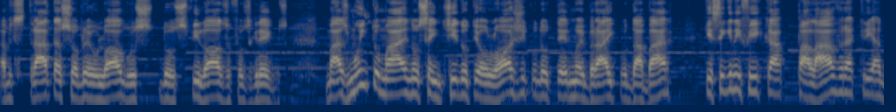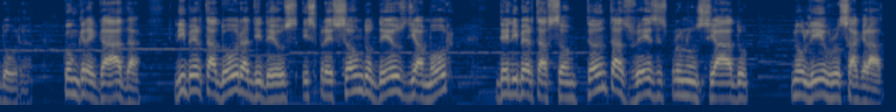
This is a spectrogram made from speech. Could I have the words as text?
abstrata sobre o logos dos filósofos gregos, mas muito mais no sentido teológico do termo hebraico dabar, que significa palavra criadora, congregada, libertadora de Deus, expressão do Deus de amor, de libertação, tantas vezes pronunciado no livro sagrado.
